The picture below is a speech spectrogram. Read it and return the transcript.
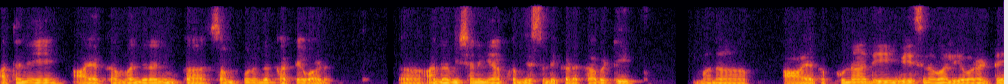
అతనే ఆ యొక్క మందిరాన్ని సంపూర్ణంగా కట్టేవాడు. అన్న విషయాన్ని జ్ఞాపకం చేస్తుంది ఇక్కడ. కాబట్టి మన ఆ యొక్క పునాది వేసిన వాళ్ళు ఎవరంటే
